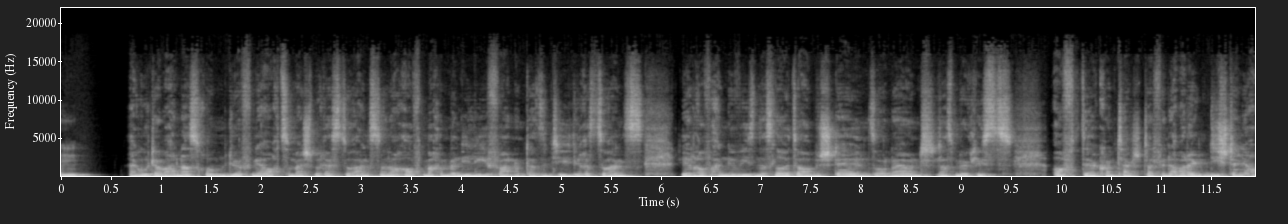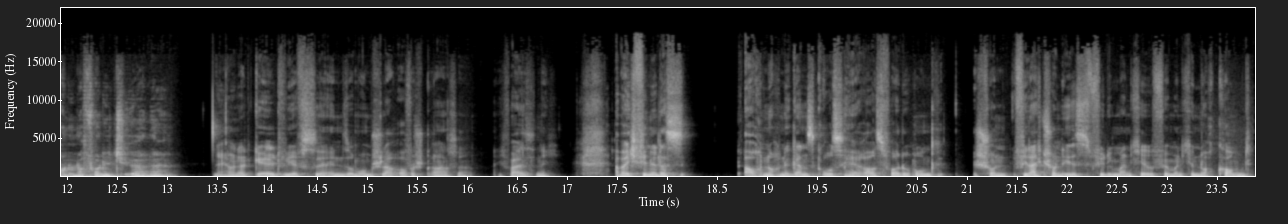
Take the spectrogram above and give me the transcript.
Na gut, aber andersrum dürfen ja auch zum Beispiel Restaurants nur noch aufmachen, wenn die liefern. Und dann sind die, die Restaurants die ja darauf angewiesen, dass Leute auch bestellen, so, ne? Und dass möglichst oft der Kontakt stattfindet. Aber die stellen ja auch nur noch vor die Tür, ne? Ja, und das Geld wirfst du in so einem Umschlag auf die Straße. Ich weiß nicht. Aber ich finde, dass auch noch eine ganz große Herausforderung schon, vielleicht schon ist für die manche, für manche noch kommt,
